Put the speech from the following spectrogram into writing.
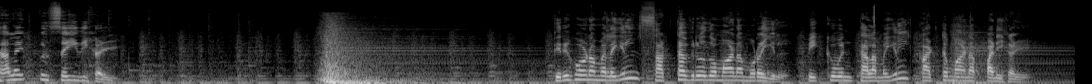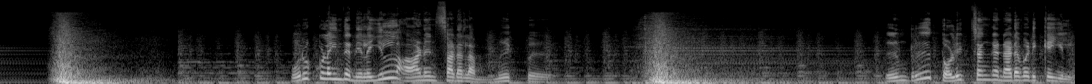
தலைப்பு செய்திகள். திருகோணமலையில் சட்டவிரோதமான முறையில் பிக்குவின் தலைமையில் கட்டுமான பணிகள். உருக்குலைந்த நிலையில் ஆணின் சடலம் மீட்பு. இன்று தொழிற்சங்க நடவடிக்கையில்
